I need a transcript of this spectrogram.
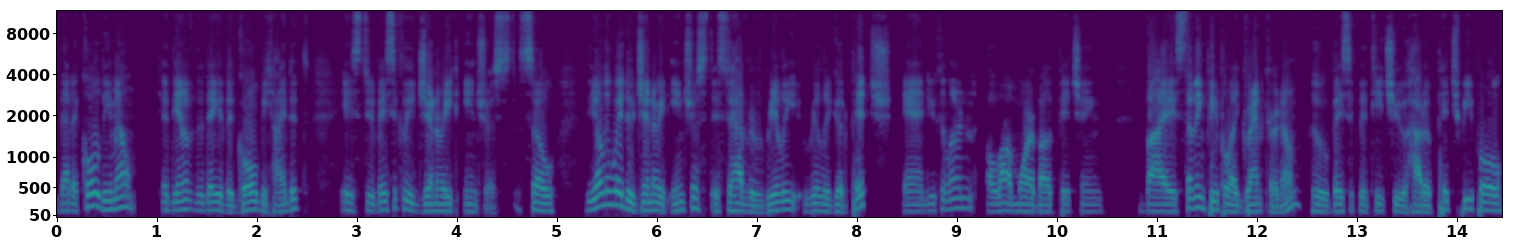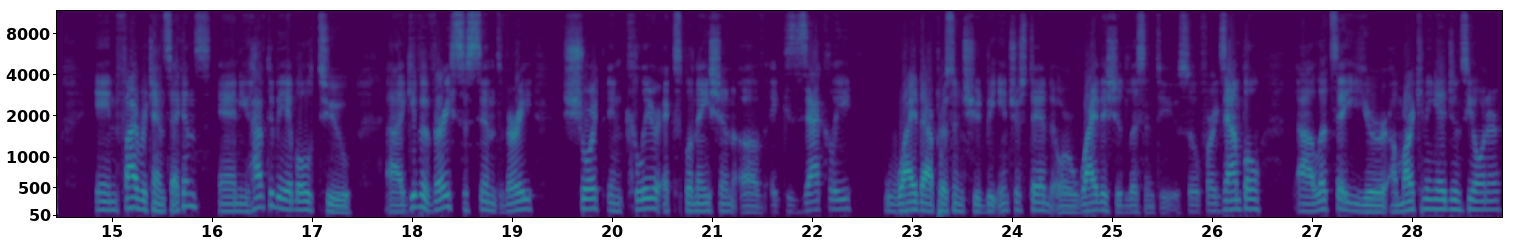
that a cold email at the end of the day, the goal behind it is to basically generate interest. So the only way to generate interest is to have a really, really good pitch. And you can learn a lot more about pitching by studying people like Grant Cardone, who basically teach you how to pitch people in five or 10 seconds. And you have to be able to uh, give a very succinct, very short and clear explanation of exactly why that person should be interested or why they should listen to you. So, for example, uh, let's say you're a marketing agency owner,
